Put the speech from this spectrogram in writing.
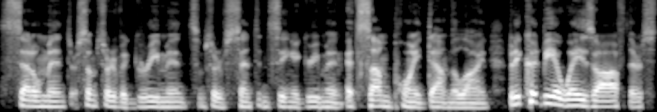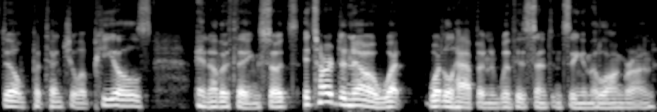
settlement or some sort of agreement, some sort of sentencing agreement at some point down the line. But it could be a ways off. There's still potential appeals and other things. So it's it's hard to know what what'll happen with his sentencing in the long run.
